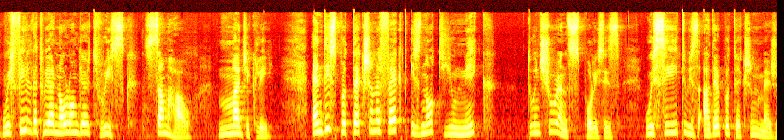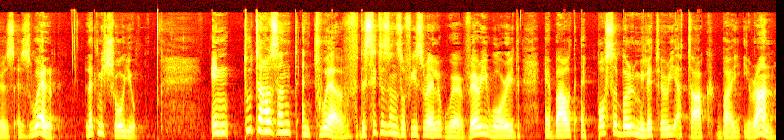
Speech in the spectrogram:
we feel that we are no longer at risk, somehow, magically. And this protection effect is not unique to insurance policies. We see it with other protection measures as well. Let me show you. In 2012, the citizens of Israel were very worried about a possible military attack by Iran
